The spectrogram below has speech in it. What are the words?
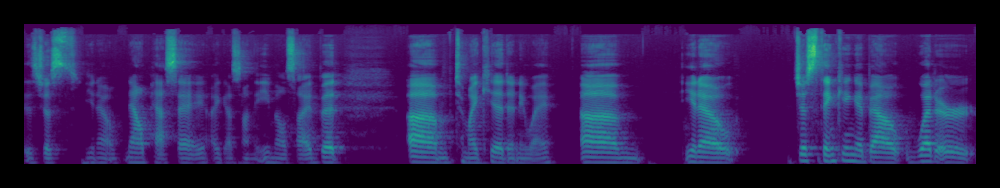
is just you know now passe i guess on the email side but um, to my kid anyway um, you know just thinking about what are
